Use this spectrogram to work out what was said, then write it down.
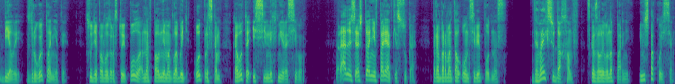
белый, с другой планеты. Судя по возрасту и полу, она вполне могла быть отпрыском кого-то из сильных мира сего. «Радуйся, что они в порядке, сука!» – пробормотал он себе под нос. «Давай их сюда, Хамф», – сказал его напарник, – «и успокойся».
